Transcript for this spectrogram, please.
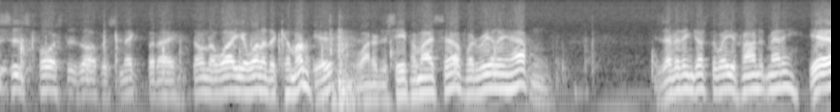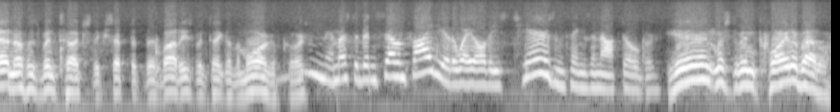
This is Foster's office, Nick, but I don't know why you wanted to come up here. Wanted to see for myself what really happened. Is everything just the way you found it, Matty? Yeah, nothing's been touched, except that the body's been taken to the morgue, of course. Hmm, There must have been some fight here the way all these chairs and things are knocked over. Yeah, it must have been quite a battle.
